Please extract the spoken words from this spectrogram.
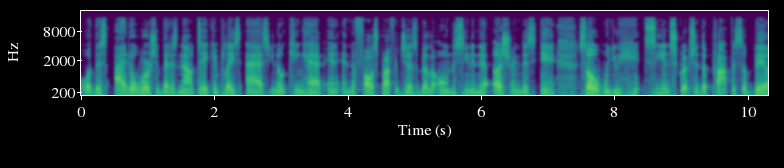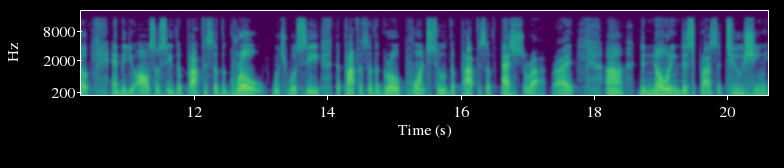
or this idol worship that is now taking place as you know king ahab and, and the false prophet jezebel are on the scene and they're ushering this in. So when you see in scripture the prophets of baal and then you also see the prophets of the grove which we'll see the prophets of the grove points to the prophets of asherah right? Uh, denoting this prostitution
